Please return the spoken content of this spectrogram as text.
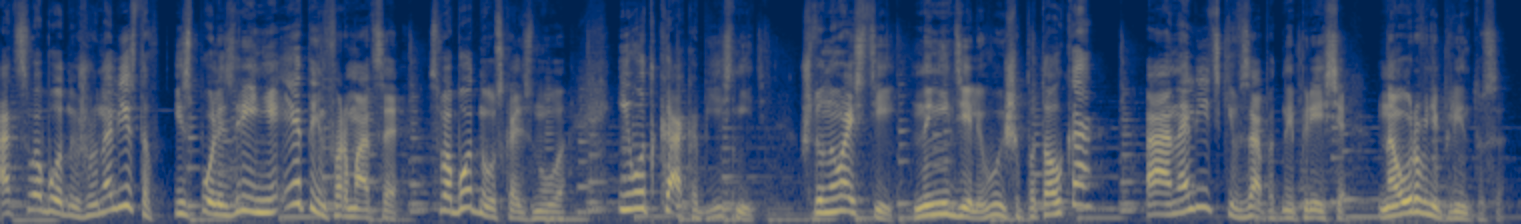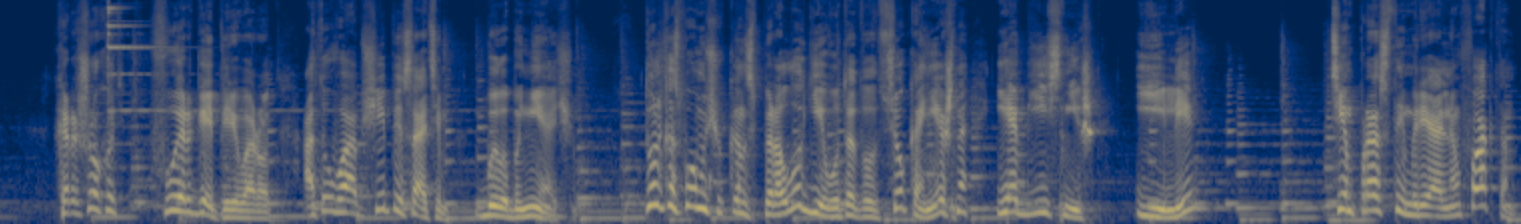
от свободных журналистов из поля зрения эта информация свободно ускользнула. И вот как объяснить, что новостей на неделе выше потолка, а аналитики в западной прессе на уровне плинтуса? Хорошо хоть ФРГ переворот, а то вообще писать им было бы не о чем. Только с помощью конспирологии вот это вот все, конечно, и объяснишь. Или тем простым реальным фактом,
